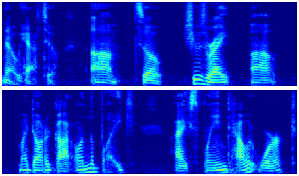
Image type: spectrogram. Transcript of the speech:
No, we have to. Um, so she was right. Uh, my daughter got on the bike. I explained how it worked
